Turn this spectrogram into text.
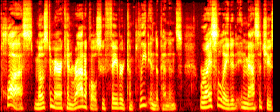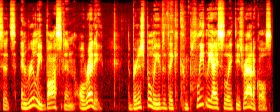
Plus, most American radicals who favored complete independence were isolated in Massachusetts and really Boston already. The British believed that they could completely isolate these radicals,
